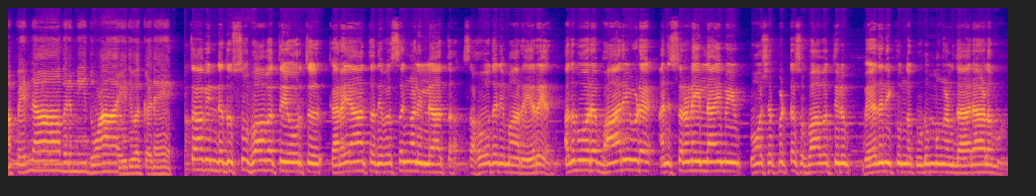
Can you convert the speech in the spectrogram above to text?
അപ്പൊ എല്ലാവരും ഈ ദ്വാ എഴുതി വെക്കണേ. ഭർത്താവിന്റെ ദുസ്വഭാവത്തെ ഓർത്ത് കരയാത്ത ദിവസങ്ങളില്ലാത്ത സഹോദരിമാർ ഏറെയാണ്. അതുപോലെ ഭാര്യയുടെ അനുസരണയില്ലായ്മയും മോശപ്പെട്ട സ്വഭാവത്തിലും വേദനിക്കുന്ന കുടുംബങ്ങൾ ധാരാളമാണ്.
